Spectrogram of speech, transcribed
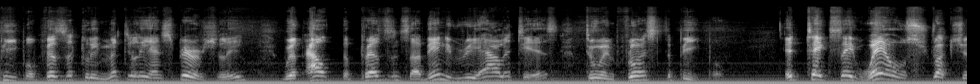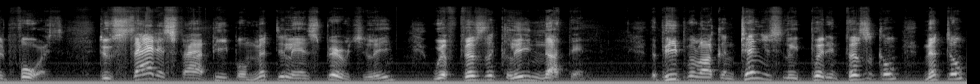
people physically, mentally, and spiritually without the presence of any realities to influence the people. It takes a well-structured force to satisfy people mentally and spiritually with physically nothing. The people are continuously putting physical, mental,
